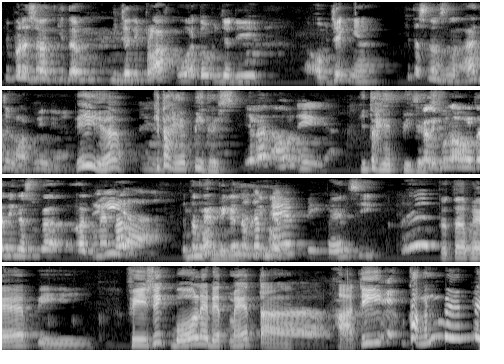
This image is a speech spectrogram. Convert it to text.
Tapi pada saat kita menjadi pelaku atau menjadi objeknya, kita senang-senang aja ngelakuinnya. Iya, kita happy guys. Ya kan Aul? iya Kita happy guys. Sekalipun Aul tadi nggak suka lagu metal, iya tetap happy kan tetap happy pensi. tetap happy. Fisik boleh death metal, hati kangen band.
